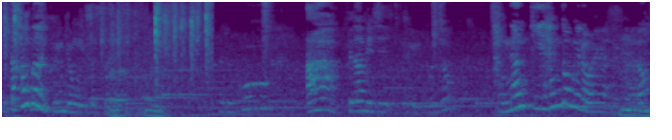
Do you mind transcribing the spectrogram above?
일단 한 번은 그런 경우 있었어요. 그리고 아 그 다음에 이제 그 뭐죠 장난기 행동이라고 해야 될까요?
